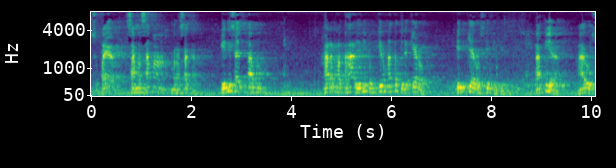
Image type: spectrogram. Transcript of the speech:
supaya sama-sama merasakan. Ini saya tentang harap matahari ini kemungkinan mata tidak kero ini kero sedikit ya. tapi ya harus.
